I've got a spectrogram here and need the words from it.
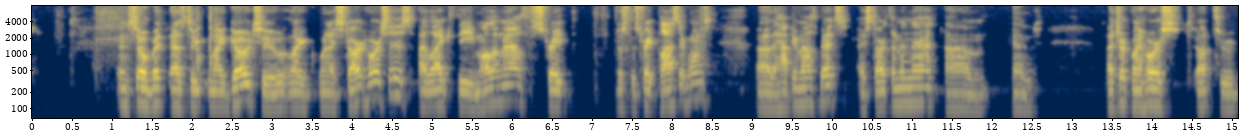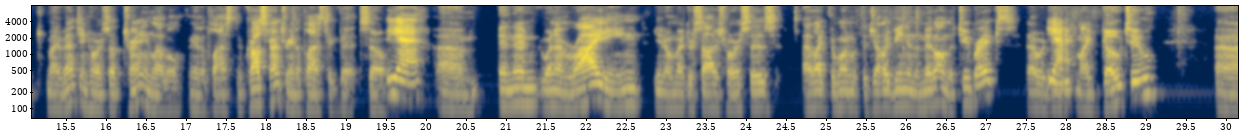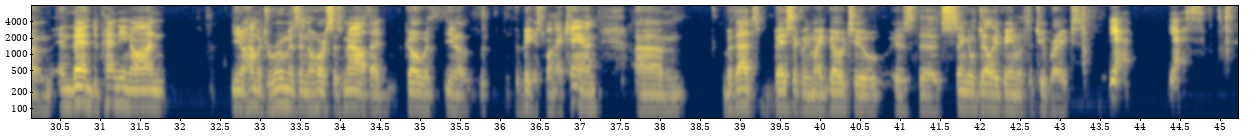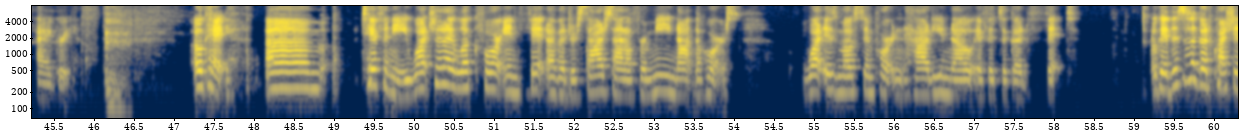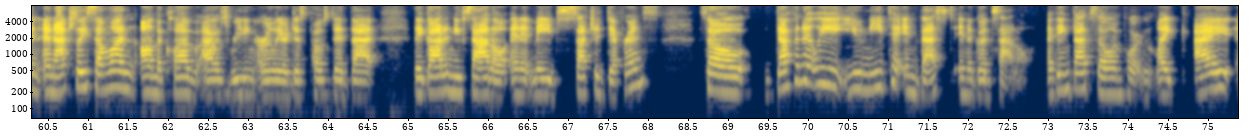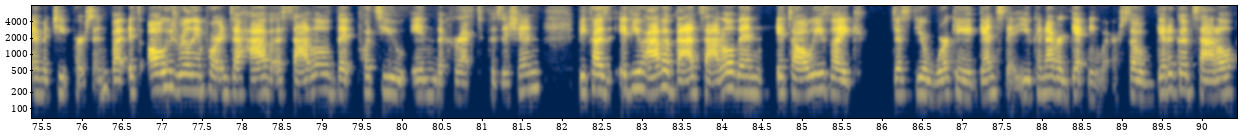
And so, but as to my go-to, like when I start horses, I like the mullen mouth straight, just the straight plastic ones, uh, the happy mouth bits. I start them in that. Um, and I took my horse up through my venting horse up training level in a plastic cross country in a plastic bit. So Yeah. um, and then when I'm riding, you know, my dressage horses, I like the one with the jelly bean in the middle and the two brakes. That would Yeah. be my go-to. Um, and then depending on, you know, how much room is in the horse's mouth, I'd go with, you know, the, the biggest one I can. Um, but that's basically my go-to is the single jelly bean with the two breaks. Yeah. Yes. I agree. okay. Um Tiffany, what should I look for in fit of a dressage saddle for me, not the horse? What is most important? How do you know if it's a good fit? Okay, this is a good question. And actually, someone on the club I was reading earlier just posted that they got a new saddle and it made such a difference. So, definitely, you need to invest in a good saddle. I think that's so important. Like, I am a cheap person, but it's always really important to have a saddle that puts you in the correct position. Because if you have a bad saddle, then it's always like just you're working against it. You can never get anywhere. So, get a good saddle.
